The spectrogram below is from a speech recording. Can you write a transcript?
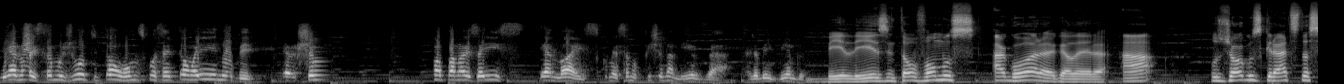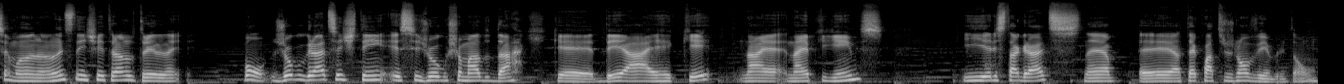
E é nós, estamos juntos, então vamos começar então aí, Noob. É, chama pra nós aí, é nós, começando Ficha na Mesa. Seja bem-vindo. Beleza, então vamos agora, galera, a os jogos grátis da semana. Antes da gente entrar no trailer, né? Bom, jogo grátis a gente tem esse jogo chamado Dark, que é D-A-R-Q, na, na Epic Games. E ele está grátis, né? É, até 4 de novembro. Então,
